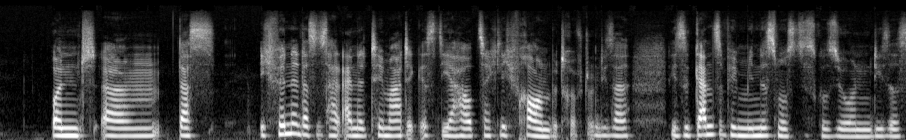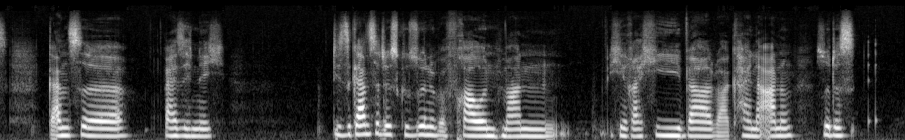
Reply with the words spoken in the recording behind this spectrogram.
Und ähm, dass ich finde, dass es halt eine Thematik ist, die ja hauptsächlich Frauen betrifft. Und dieser, diese ganze Feminismusdiskussion, dieses ganze, weiß ich nicht, diese ganze Diskussion über Frau und Mann, Hierarchie, wer war, keine Ahnung, so das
